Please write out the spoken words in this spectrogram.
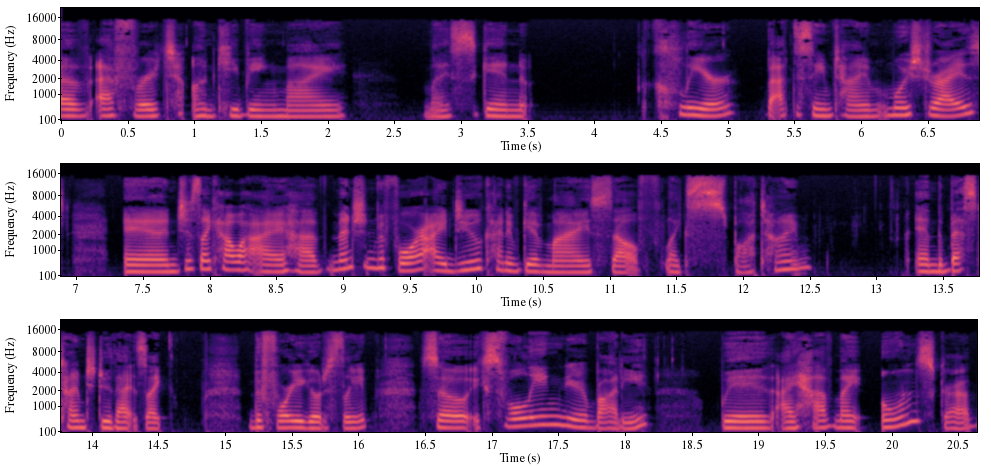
of effort on keeping my my skin clear but at the same time moisturized. And just like how I have mentioned before, I do kind of give myself like spa time. And the best time to do that is like before you go to sleep. So exfoliating your body with I have my own scrub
